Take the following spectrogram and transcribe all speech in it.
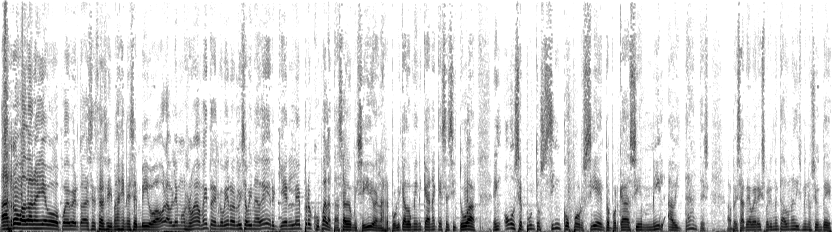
Arroba Dana Evo puede ver todas estas imágenes en vivo. Ahora hablemos nuevamente del gobierno de Luis Abinader, quien le preocupa la tasa de homicidio en la República Dominicana que se sitúa en 11.5% por cada 100 mil habitantes, a pesar de haber experimentado una disminución de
